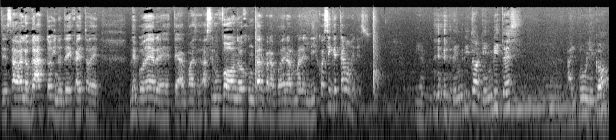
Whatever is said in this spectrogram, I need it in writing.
te salvan los gastos y no te deja esto de, de poder este, hacer un fondo, juntar para poder armar el disco. Así que estamos en eso. Bien. Te invito a que invites al público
